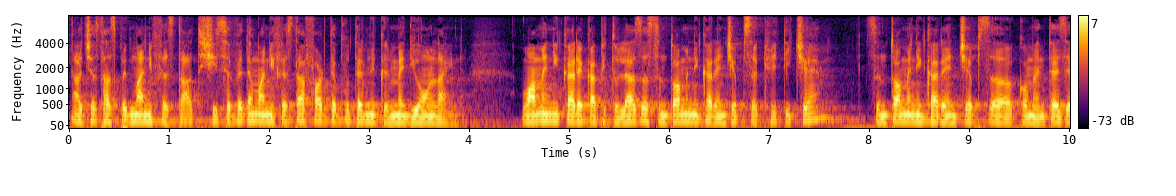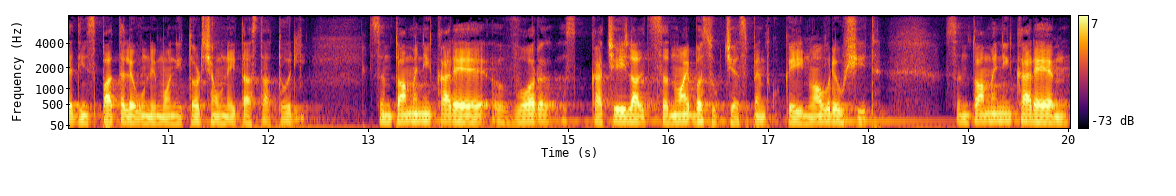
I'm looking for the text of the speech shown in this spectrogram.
acest aspect manifestat și se vede manifestat foarte puternic în mediul online. Oamenii care capitulează sunt oamenii care încep să critique, sunt oamenii care încep să comenteze din spatele unui monitor și a unei tastaturi, Sunt oamenii care vor ca ceilalți să nu aibă succes pentru că ei nu au reușit. Sunt oamenii care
